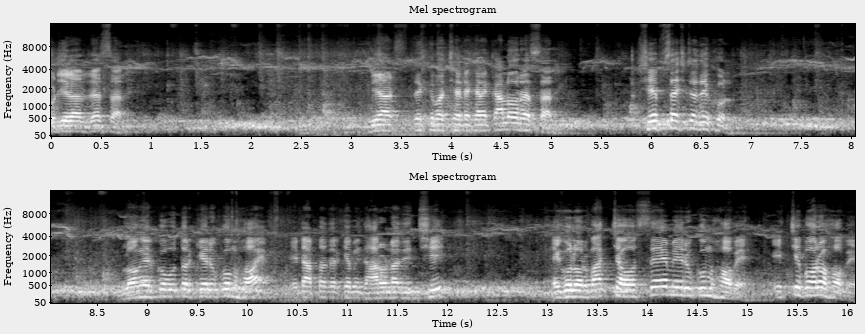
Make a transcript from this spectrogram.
অরিজিনাল রেসার বিয়ার্স দেখতে পাচ্ছেন এখানে কালো রেসার শেপ সাইজটা দেখুন। লংয়ের কবুতর কীরকম হয়, এটা আপনাদেরকে আমি ধারণা দিচ্ছি। এগুলোর বাচ্চাও সেম এরকম হবে, এর চেয়ে বড় হবে।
